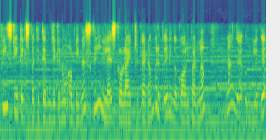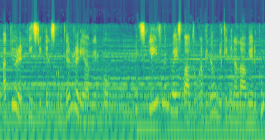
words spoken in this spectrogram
ஃபீஸ் டீடைல்ஸ் பற்றி தெரிஞ்சுக்கணும் அப்படின்னா ஸ்க்ரீனில் ஸ்க்ரோல் ஆகிட்டு இருக்க நம்பருக்கு நீங்கள் கால் பண்ணலாம். நாங்கள் உங்களுக்கு அக்யூரேட் ஃபீஸ் டீடைல்ஸ் கொடுக்க ரெடியாகவே இருக்கோம். நெக்ஸ்ட் பிளேஸ்மெண்ட் வைஸ் பார்த்தோம் அப்படின்னா உங்களுக்கு இங்கே நல்லாவே இருக்கும்.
